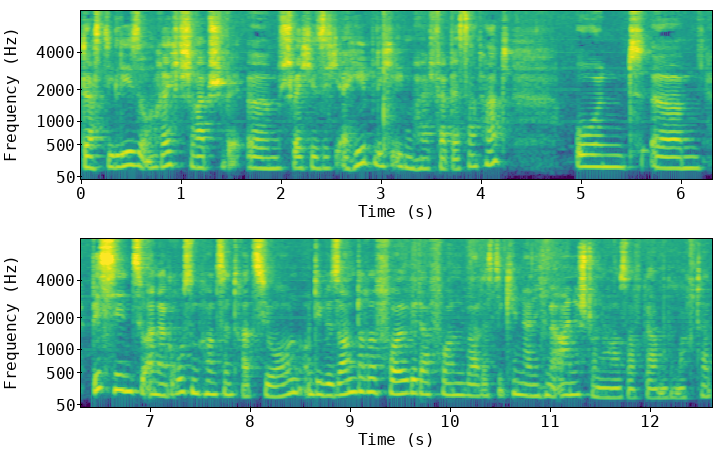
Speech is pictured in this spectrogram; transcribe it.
dass die Lese- und Rechtschreibschwäche ähm, sich erheblich eben halt verbessert hat und ähm, bis hin zu einer großen Konzentration. Und die besondere Folge davon war, dass die Kinder nicht mehr eine Stunde Hausaufgaben gemacht haben,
